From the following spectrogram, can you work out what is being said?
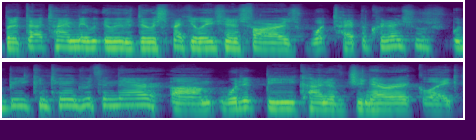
But at that time, it, it, there was speculation as far as what type of credentials would be contained within there. Um, would it be kind of generic, like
